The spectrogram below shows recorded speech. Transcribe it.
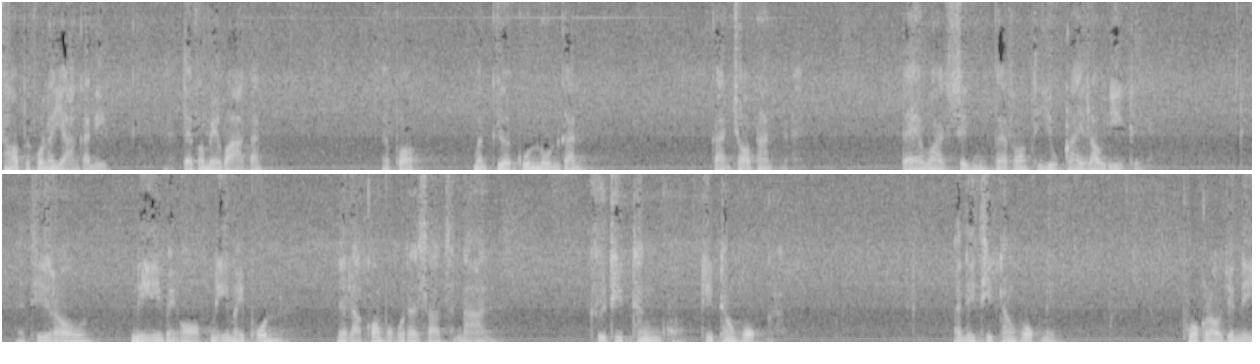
ชอบเป็นคนละอย่างกันอีก แต่ก็ไม่ว่ากัน เพราะมันเกื้อกูลหนุนกัน การชอบนั้น แต่ว่าสิ่งแวดล้อมที่อยู่ใกล้เราอีก ที่เราหนีไม่ออกหนีไม่พ้น ในหลักของพระพุทธศาสนา คือทิศทั้งทิศทั้งหกอันนี้ทิศทั้งหกนี่พวกเราจะหนี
